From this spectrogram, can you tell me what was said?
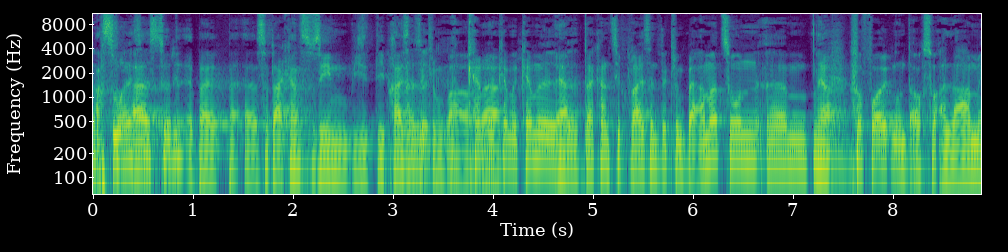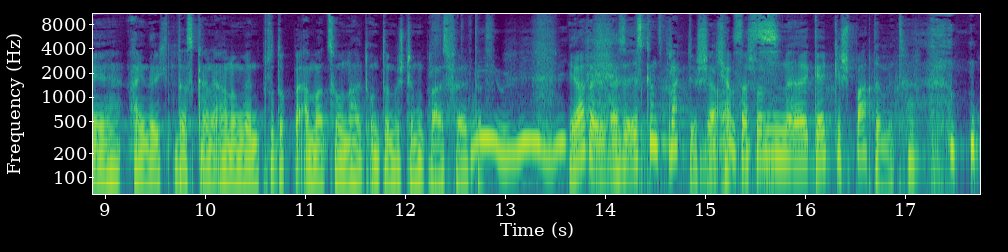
Ach so, äh, äh, bei, bei, also da kannst du sehen, wie die Preisentwicklung war. Camel, oder? Camel, Camel, Ja. äh, da kannst du die Preisentwicklung bei Amazon ähm, Ja. verfolgen und auch so Alarme einrichten, dass, keine Ahnung, wenn ein Produkt bei Amazon halt unter einem bestimmten Preis fällt. Das, ja, also ist ganz praktisch. Ja, ich habe da schon äh, Geld gespart damit.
